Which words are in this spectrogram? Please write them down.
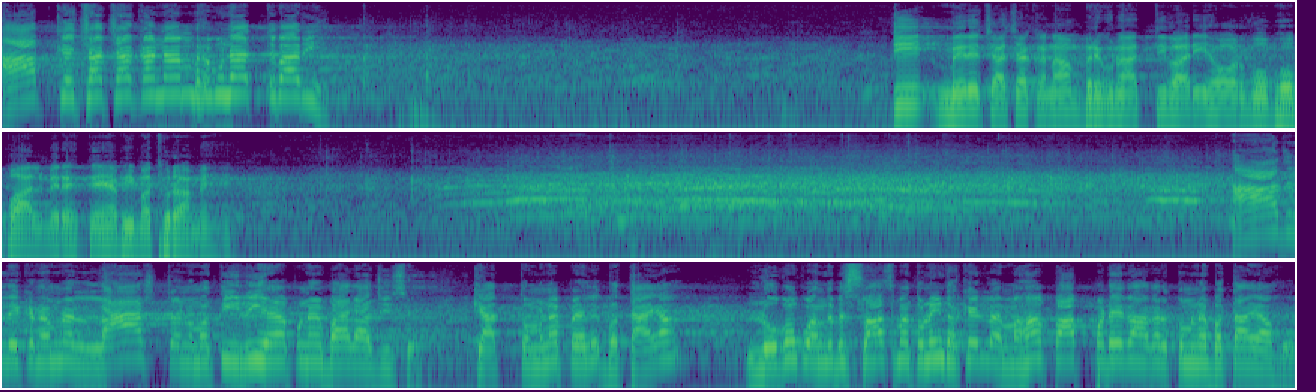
आपके चाचा का नाम भृगुनाथ तिवारी जी, मेरे चाचा का नाम भृगुनाथ तिवारी है और वो भोपाल में रहते हैं, अभी मथुरा में हैं। आज लेकिन हमने लास्ट अनुमति ली है अपने बालाजी से। क्या तुमने पहले बताया? लोगों को अंधविश्वास में तो नहीं ढकेल रहा महापाप पड़ेगा अगर तुमने बताया हो।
